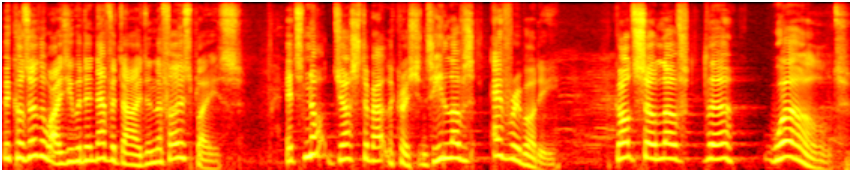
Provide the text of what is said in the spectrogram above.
Because otherwise he would have never died in the first place. It's not just about the Christians, he loves everybody. God so loved the world.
